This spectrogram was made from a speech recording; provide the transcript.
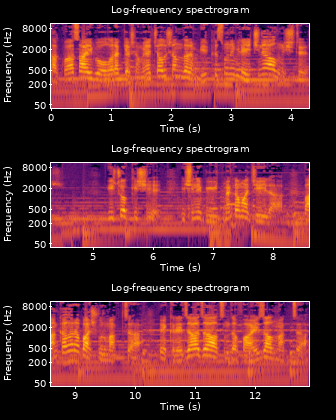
takva sahibi olarak yaşamaya çalışanların bir kısmını bile içine almıştır. Birçok kişi işini büyütmek amacıyla bankalara başvurmakta ve kredi adı altında faiz almakta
